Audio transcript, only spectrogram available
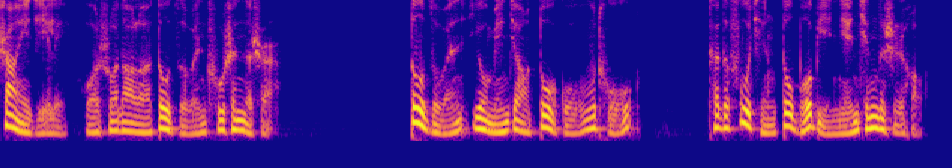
上一集里，我说到了窦子文出身的事儿。窦子文又名叫窦古乌图，他的父亲窦伯比年轻的时候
